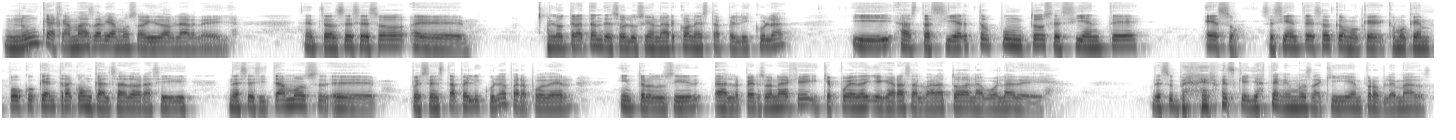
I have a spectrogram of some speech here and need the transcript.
nunca jamás habíamos oído hablar de ella. Entonces eso eh, lo tratan de solucionar con esta película y hasta cierto punto se siente eso, se siente eso como que, como que en poco que entra con calzador, así necesitamos eh, pues esta película para poder introducir al personaje y que pueda llegar a salvar a toda la bola de, de superhéroes que ya tenemos aquí en problemados.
